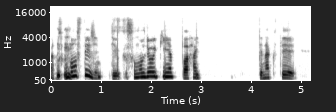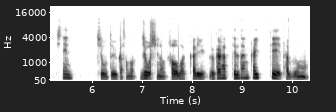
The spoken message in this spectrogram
なんかそこのステージっていうか、その領域にやっぱ入ってなくて、支店長というか、その上司の顔ばっかり伺ってる段階って、多分、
